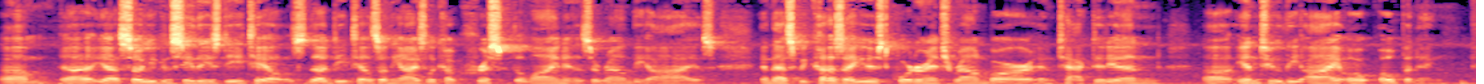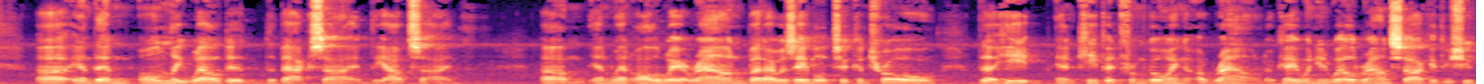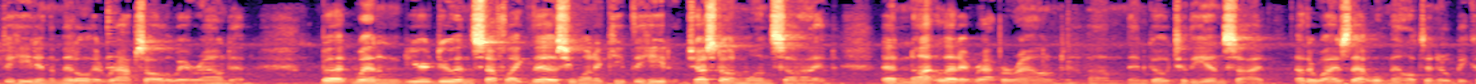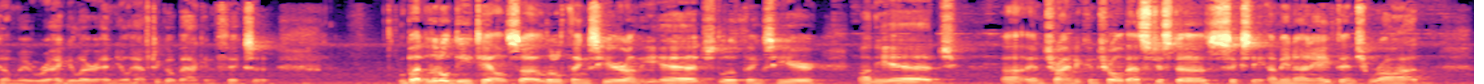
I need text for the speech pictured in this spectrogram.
Um, uh, yeah, so you can see these details, the details on the eyes. Look how crisp the line is around the eyes. And that's because I used quarter inch round bar and tacked it in uh, into the eye opening uh, and then only welded the back side, the outside, um, and went all the way around, but I was able to control the heat and keep it from going around, okay? When you weld round stock, if you shoot the heat in the middle, it wraps all the way around it. But when you're doing stuff like this, you want to keep the heat just on one side and not let it wrap around um, and go to the inside. Otherwise, that will melt and it'll become irregular and you'll have to go back and fix it. But little details, uh, little things here on the edge, little things here on the edge, uh, and trying to control. That's just a 60, I mean, an eighth inch rod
